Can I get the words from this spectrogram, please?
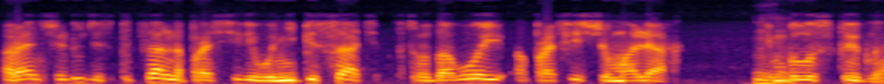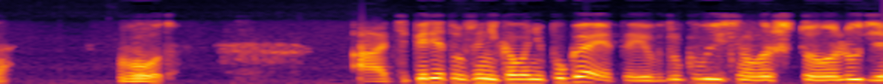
раньше люди специально просили его не писать в трудовой а профессию маляр. Им угу. было стыдно. Вот. А теперь это уже никого не пугает, и вдруг выяснилось, что люди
